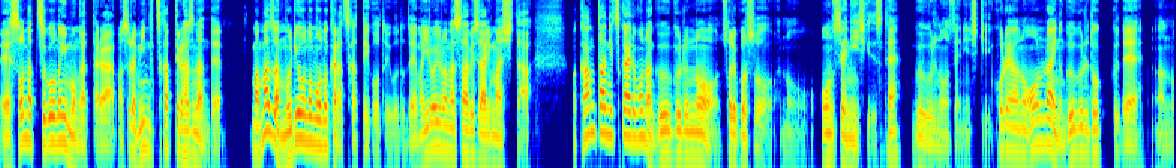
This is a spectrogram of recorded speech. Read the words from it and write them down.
えー、そんな都合のいいもんがあったら、まあ、それはみんな使ってるはずなんで、まあ、まずは無料のものから使っていこうということで、いろいろなサービスありました。簡単に使えるものは Google のそれこそあの音声認識ですね。Google の音声認識。これあのオンラインの Google ドックであの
